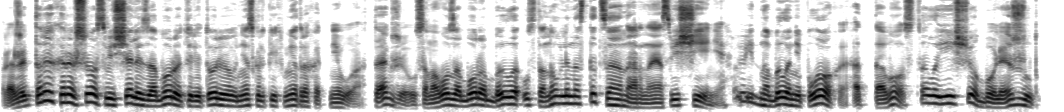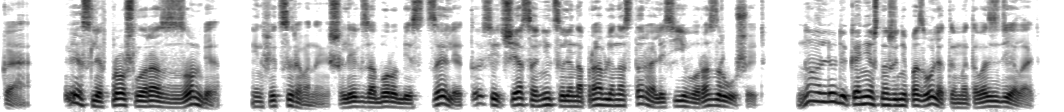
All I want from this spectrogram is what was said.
Прожектора хорошо освещали забор и территорию в нескольких метрах от него. Также у самого забора было установлено стационарное освещение. Видно было неплохо, оттого стало еще более жутко. Если в прошлый раз зомби, инфицированные, шли к забору без цели, то сейчас они целенаправленно старались его разрушить. Но люди, конечно же, не позволят им этого сделать.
